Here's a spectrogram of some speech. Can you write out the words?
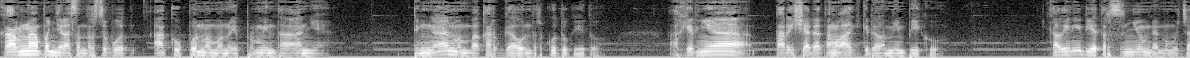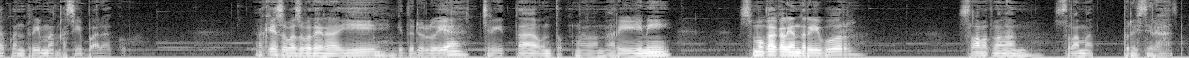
Karena penjelasan tersebut, aku pun memenuhi permintaannya dengan membakar gaun terkutuk itu. Akhirnya Tarisha datang lagi ke dalam mimpiku. Kali ini dia tersenyum dan mengucapkan terima kasih padaku. Oke sobat-sobat RAI, gitu dulu ya cerita untuk malam hari ini. Semoga kalian terhibur. Selamat malam, selamat beristirahat.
